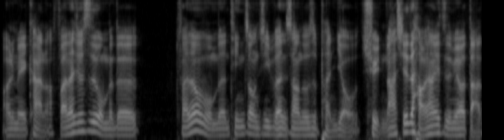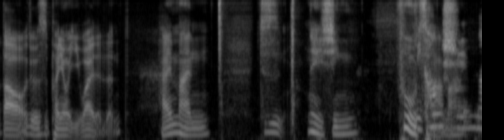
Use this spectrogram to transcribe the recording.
哦，你没看了，反正就是我们的，反正我们的听众基本上都是朋友群，然后现在好像一直没有打到就是朋友以外的人，还蛮就是 内心复你空虚吗？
